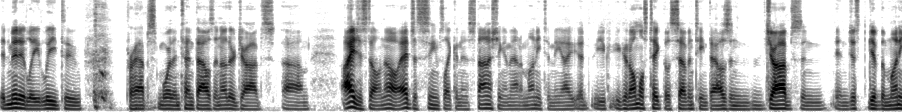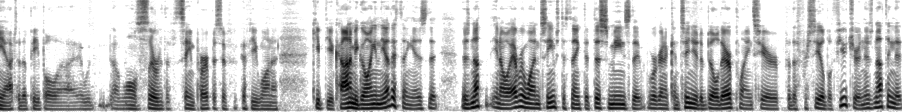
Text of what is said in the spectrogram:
admittedly lead to perhaps more than 10,000 other jobs. Um, I just don't know. That just seems like an astonishing amount of money to me. I, you, you could almost take those 17,000 jobs and, and just give the money out to the people. Uh, it would uh, won't serve the same purpose if, if you want to keep the economy going. And the other thing is that there's not, you know, everyone seems to think that this means that we're going to continue to build airplanes here for the foreseeable future. And there's nothing that,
